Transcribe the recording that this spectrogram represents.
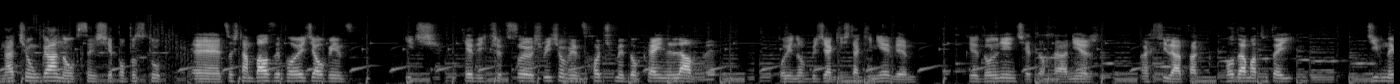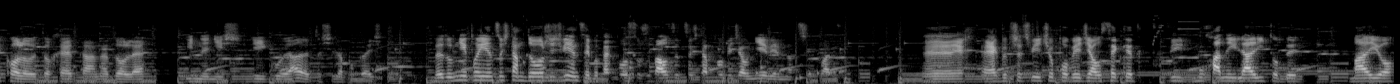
naciąganą, w sensie po prostu e, coś tam Bowser powiedział, więc idź kiedyś przed swoją śmiecią, więc chodźmy do krainy lawy. Powinno być jakieś takie, nie wiem, pierdolnięcie trochę, a nie... A chwila, tak, woda ma tutaj dziwny kolor trochę, ta na dole, inny niż jej góra, ale to się da poprawić. Według mnie powinien coś tam dołożyć więcej, bo tak po prostu, Bowser coś tam powiedział, nie wiem, na przykład. E, jakby przed śmiecią powiedział sekret krwi dmuchanej lali, to by Mario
